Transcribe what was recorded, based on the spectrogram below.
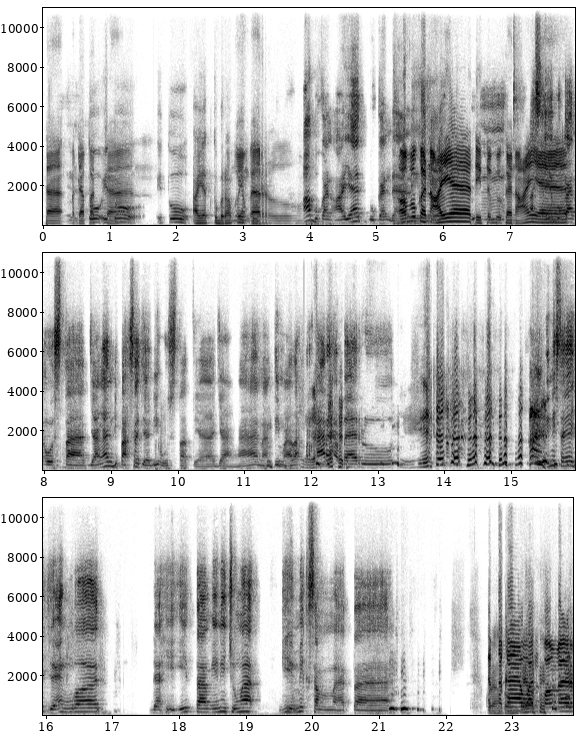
Kita Itu mendapatkan itu itu ayat keberapa yang itu? baru. Ah bukan ayat, bukan dari. Oh bukan ayat, itu Mm-mm. bukan Ah, Saya ayat. bukan ustadz. Jangan dipaksa jadi ustadz ya. Jangan nanti malah perkara baru. Ini saya jenggot, dahi hitam. Ini cuma gimmick semata. Kurang Apakah kompel. Wan Komer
